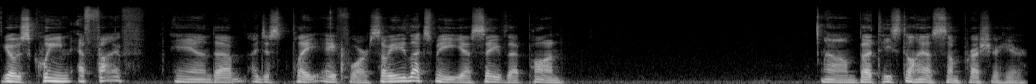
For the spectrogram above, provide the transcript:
he goes queen f5, and um, I just play a4. So he lets me uh, save that pawn. Um, but he still has some pressure here.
